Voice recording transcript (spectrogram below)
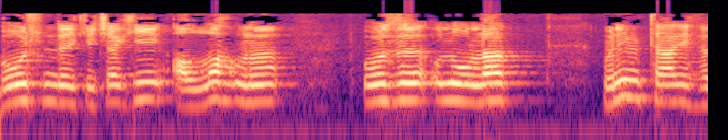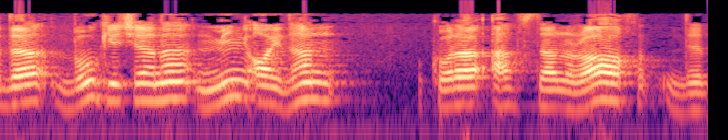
Bu shunday kechaki olloh uni o'zi ulug'lab uning tarifida bu kechani ming oydan ko'ra afzalroq deb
